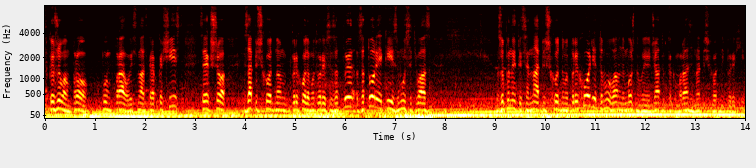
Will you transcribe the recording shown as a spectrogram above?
скажу вам про пункт правил 18.6. Це якщо За пішохідним переходом утворився затор, який змусить вас зупинитися на пішохідному переході, тому вам не можна виїжджати в такому разі на пішохідний перехід.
